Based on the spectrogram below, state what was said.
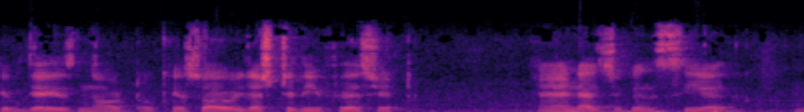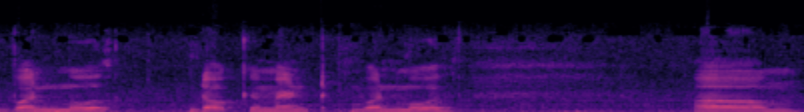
if there is not. Okay so I will just refresh it. And as you can see here one more document one more um,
